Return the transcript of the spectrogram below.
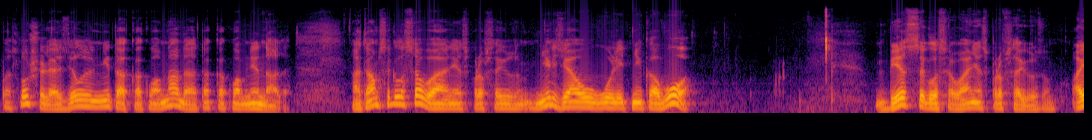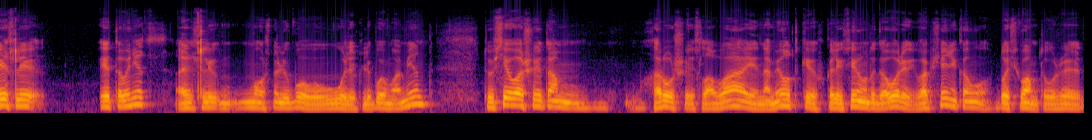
послушали, а сделали не так, как вам надо, а так, как вам не надо. А там согласование с профсоюзом. Нельзя уволить никого без согласования с профсоюзом. А если этого нет, а если можно любого уволить в любой момент, то все ваши там хорошие слова и наметки в коллективном договоре вообще никому, то есть вам-то уже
